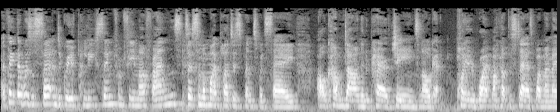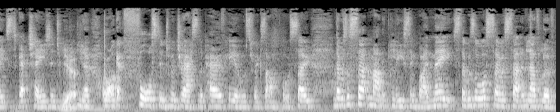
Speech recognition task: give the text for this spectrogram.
I think there was a certain degree of policing from female friends. So some of my participants would say, I'll come down in a pair of jeans and I'll get pointed right back up the stairs by my mates to get changed into, Yeah. a, you know, or I'll get forced into a dress and a pair of heels, for example. So there was a certain amount of policing by mates. There was also a certain level of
